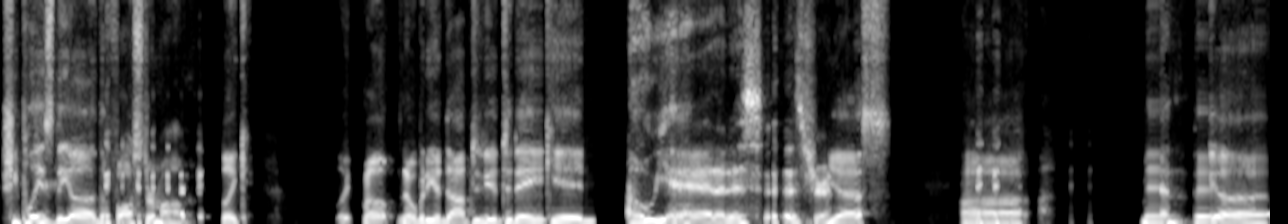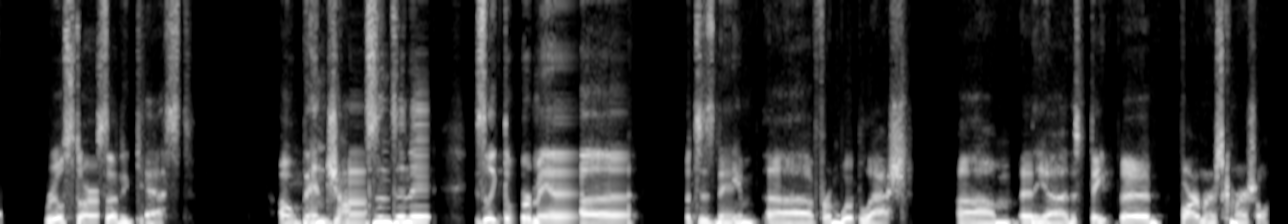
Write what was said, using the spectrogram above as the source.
she plays the uh the foster mom. Like like, well, nobody adopted you today, kid. Oh yeah, that is that's true. Yes. Uh man, they uh real star-studded cast. Oh, Ben Johnson's in it. He's like the poor man uh what's his name? Uh from Whiplash. Um and the uh the state uh farmers commercial.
